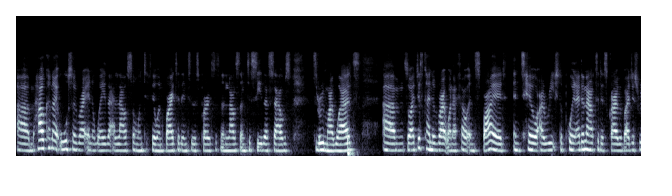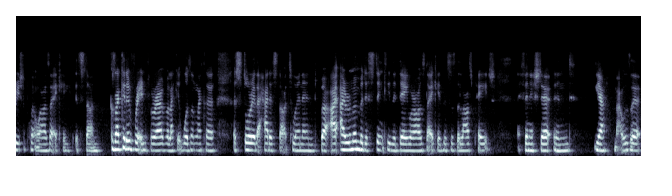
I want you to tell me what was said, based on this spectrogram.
um, how can I also write in a way that allows someone to feel invited into this process and allows them to see themselves through my words? Um, so I just kind of write when I felt inspired until I reached a point. I don't know how to describe it, but I just reached a point where I was like, okay, it's done. Because I could have written forever. Like it wasn't like a, a story that had a start to an end. But I, I remember distinctly the day where I was like, okay, this is the last page. I finished it and yeah, that was it.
